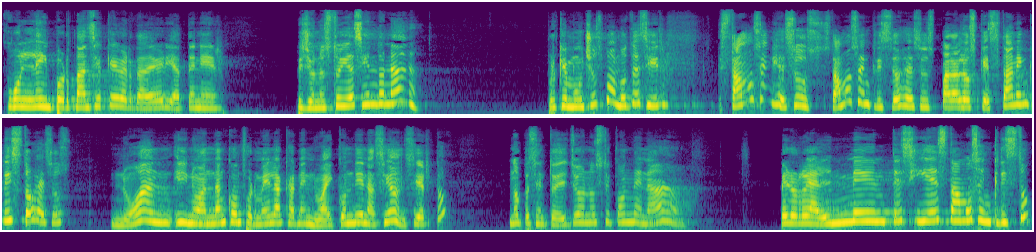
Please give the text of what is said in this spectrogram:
con la importancia que de verdad debería tener, pues yo no estoy haciendo nada. Porque muchos podemos decir, estamos en Jesús, estamos en Cristo Jesús. Para los que están en Cristo Jesús no han, y no andan conforme a la carne, no hay condenación, ¿cierto? No, pues entonces yo no estoy condenado. Pero realmente sí estamos en Cristo.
